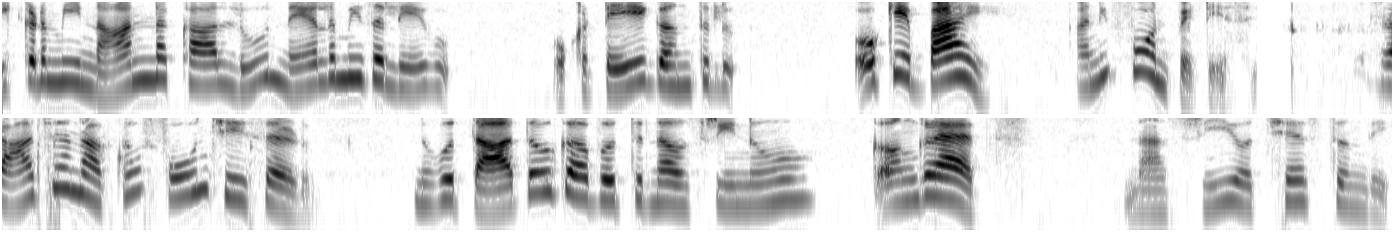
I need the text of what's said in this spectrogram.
ఇక్కడ మీ నాన్న కాళ్ళు నేల మీద లేవు. ఒకటే గంతులు. ఓకే బాయ్ అని ఫోన్ పెట్టేసి. రాజా నాకు ఫోన్ చేశాడు. నువ్వు తాతవు కాబోతున్నావు శ్రీను. కాంగ్రాట్స్. నా శ్రీ వచ్చేస్తుంది.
